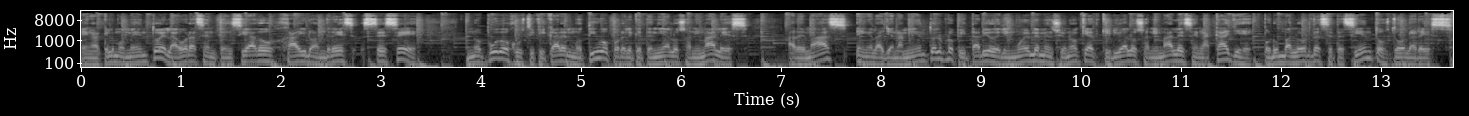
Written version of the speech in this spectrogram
En aquel momento, el ahora sentenciado Jairo Andrés CC no pudo justificar el motivo por el que tenía los animales. Además, en el allanamiento el propietario del inmueble mencionó que adquirió a los animales en la calle por un valor de 700 dólares.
